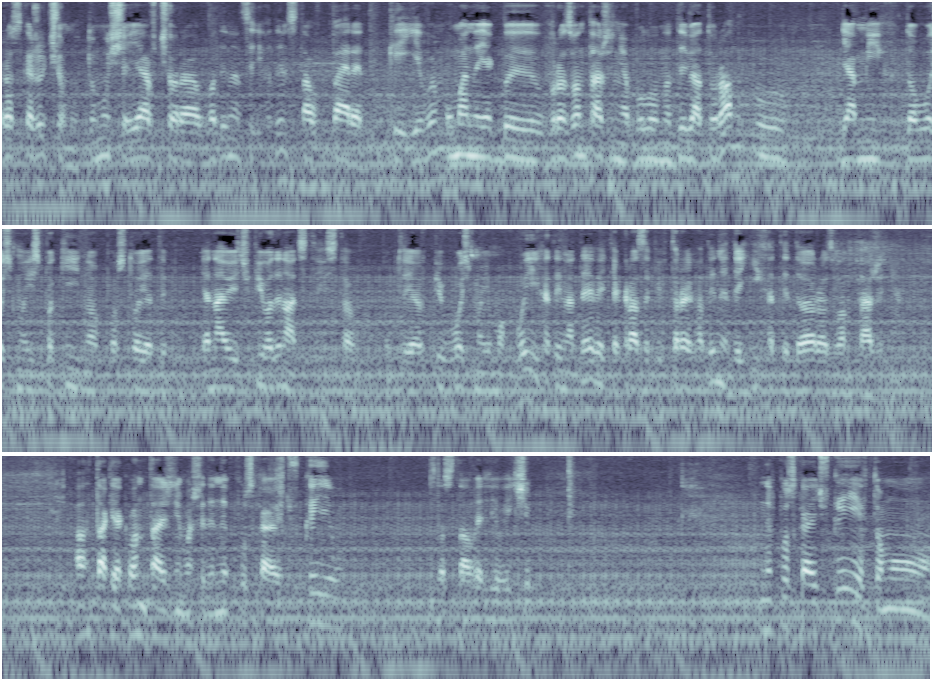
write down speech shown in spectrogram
розкажу чому. Тому що я вчора в 11 годин став перед Києвом. У мене якби в розвантаження було на 9 ранку. Я міг до 8 спокійно постояти. Я навіть в пів 11 став. Тобто я в пів 8 мог виїхати на 9, якраз за півтори години доїхати до розвантаження. А так як вантажні машини не впускають в Київ, достали лівий чіп. Не впускають в Київ, тому.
